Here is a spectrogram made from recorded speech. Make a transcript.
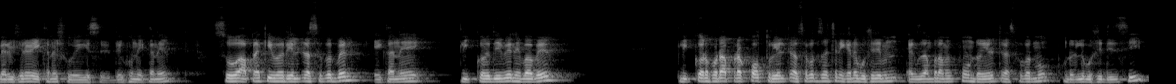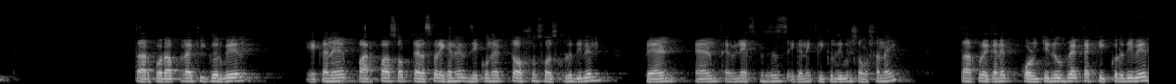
বেনিফিশিয়ারি এখানে শো হয়ে গেছে, দেখুন এখানে। সো আপনারা কীভাবে রিয়েল ট্রান্সফার করবেন? এখানে ক্লিক করে দিবেন এভাবে। ক্লিক করার পরে আপনারা কত রিয়েল ট্রান্সফার করতে চাচ্ছেন এখানে বসিয়ে দেবেন। এক্সাম্পল আমি পনেরো রিয়েল ট্রান্সফার করব। পনেরো রিয়েল বসিয়ে দিয়েছি। তারপর আপনারা কী করবেন? এখানে পারপাস অফ ট্রান্সফার এখানে যে কোনো একটা অপশন চয়েস করে দিবেন। ফ্রেন্ড অ্যান্ড ফ্যামিলি এক্সপেন্সেস এখানে ক্লিক করে দিবেন, সমস্যা নাই। তারপর এখানে কন্টিনিউ উপরে একটা ক্লিক করে দিবেন।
